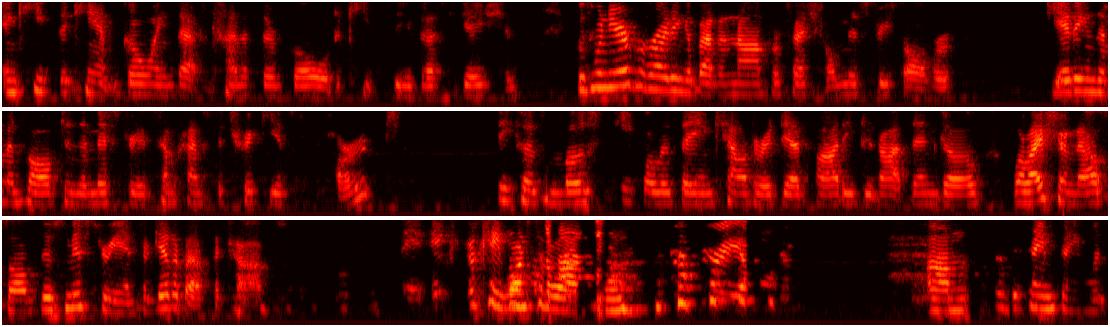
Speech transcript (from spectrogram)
and keep the camp going. That's kind of their goal to keep the investigation. Because when you're ever writing about a non-professional mystery solver, getting them involved in the mystery is sometimes the trickiest part. Because most people, if they encounter a dead body, do not then go, "Well, I shall now solve this mystery and forget about the cops." Okay, once in a while. Um, so the same thing with,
